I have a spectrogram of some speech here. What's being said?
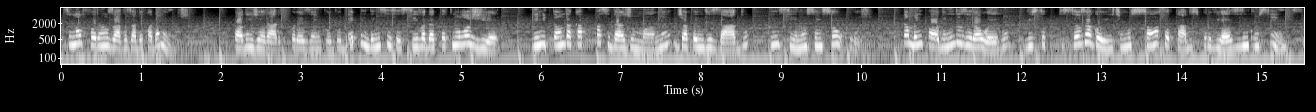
se não forem usadas adequadamente. Podem gerar, por exemplo, dependência excessiva da tecnologia, limitando a capacidade humana de aprendizado e ensino sem seu uso também podem induzir ao erro, visto que seus algoritmos são afetados por vieses inconscientes,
